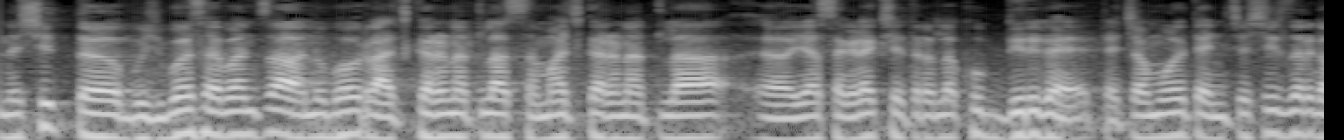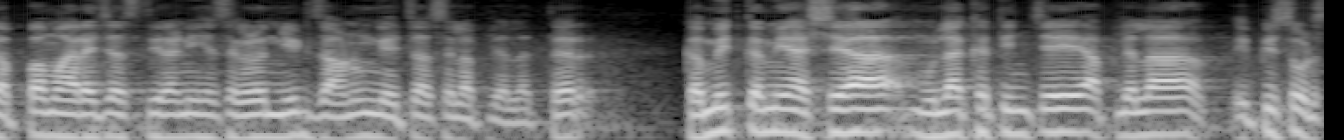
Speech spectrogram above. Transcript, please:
निश्चित भुजबळ साहेबांचा अनुभव राजकारणातला समाजकारणातला या सगळ्या क्षेत्रातला खूप दीर्घ आहे. त्याच्यामुळे त्यांच्याशी जर गप्पा मारायच्या असतील आणि हे सगळं नीट जाणून घ्यायचं असेल आपल्याला तर कमीत कमी अशा मुलाखतींचे आपल्याला एपिसोड्स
